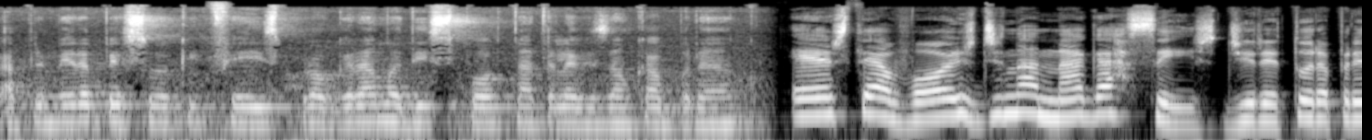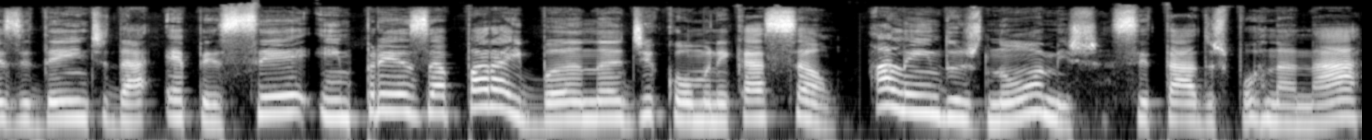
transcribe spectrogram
a primeira pessoa que fez programa de esporte na televisão Cabo Branco. Esta é a voz de Naná Garcês, diretora-presidente da EPC, Empresa Paraibana de Comunicação. Além dos nomes citados por Naná,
